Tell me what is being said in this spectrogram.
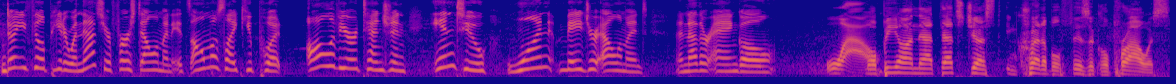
And don't you feel, Peter, when that's your first element, it's almost like you put all of your attention into one major element, another angle. Wow. Well, beyond that, that's just incredible physical prowess.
